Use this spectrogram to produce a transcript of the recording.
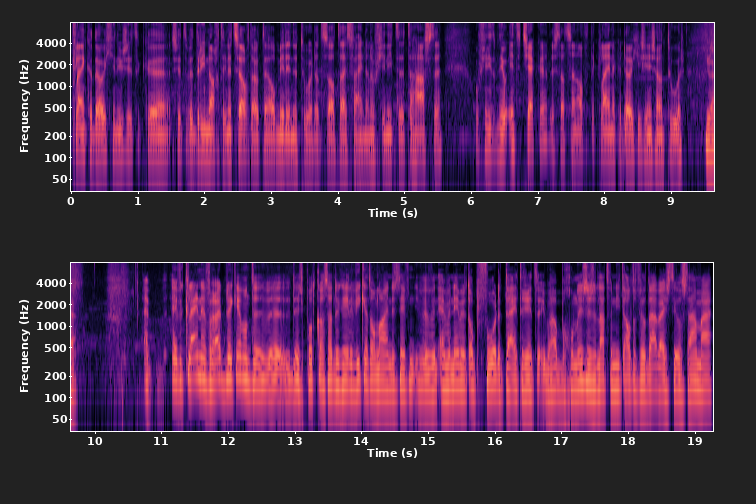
klein cadeautje. Nu zit ik, uh, zitten we drie nachten in hetzelfde hotel midden in de tour. Dat is altijd fijn. Dan hoef je niet uh, te haasten. Hoef je niet opnieuw in te checken. Dus dat zijn altijd de kleine cadeautjes in zo'n tour. Ja. Even kleine vooruitblik, hè, want deze podcast staat natuurlijk het hele weekend online. Dus en we nemen het op voor de tijdrit überhaupt begonnen is. Dus laten we niet al te veel daarbij stilstaan. Maar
